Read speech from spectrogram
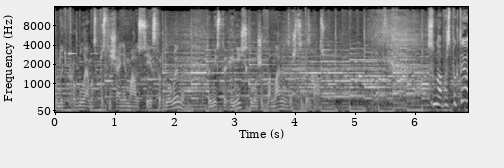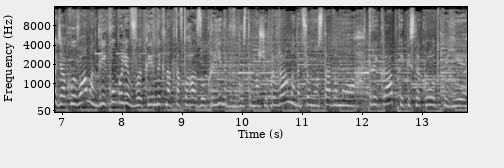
будуть проблеми з постачанням газу цієї свердловини, то місто Генічськ може банально залишитися без газу. Сумна перспектива. Дякую вам. Андрій Кополєв, керівник НАК «Нафтогазу України, був гостем нашої програми. На цьому ставимо три крапки. Після короткої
